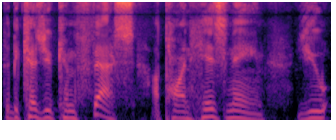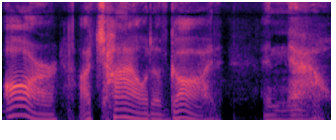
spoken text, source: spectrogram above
that because you confess upon his name, you are a child of God. And now,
